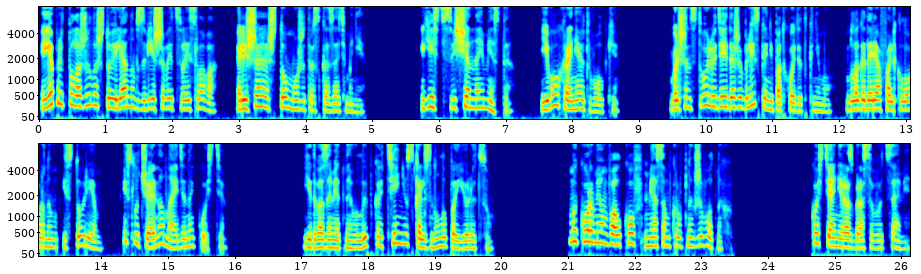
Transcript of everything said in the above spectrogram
и я предположила, что Ильяна взвешивает свои слова, решая, что может рассказать мне. Есть священное место. Его охраняют волки. Большинство людей даже близко не подходят к нему, благодаря фольклорным историям и случайно найденной кости. Едва заметная улыбка тенью скользнула по ее лицу. Мы кормим волков мясом крупных животных. Кости они разбрасывают сами.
